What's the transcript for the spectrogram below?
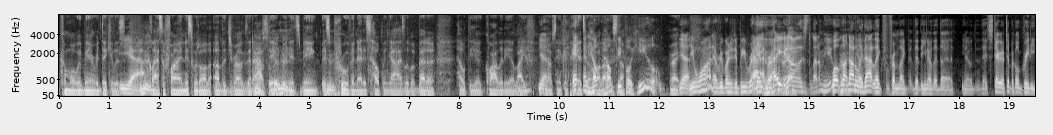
come on, we're being ridiculous. Yeah. Mm-hmm. Mhm. classifying this with all the other drugs that are out there when it's being it's Mm-hmm. proven that it's helping guys live a better, healthier quality of mm-hmm. life. Yeah. You know what I'm saying? Compared and, to and help all the help other stuff. people heal. Right. Yeah. You want everybody to be rad, Yeah, right? You right. know, just let them heal. Well, not, Right. not only that, like from like the, the you know the, the you know the stereotypical greedy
